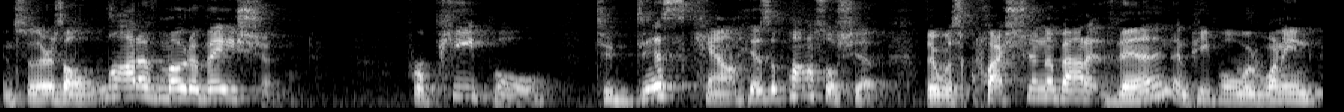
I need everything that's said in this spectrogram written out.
And so there's a lot of motivation for people to discount his apostleship. There was question about it then, and people were wanting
